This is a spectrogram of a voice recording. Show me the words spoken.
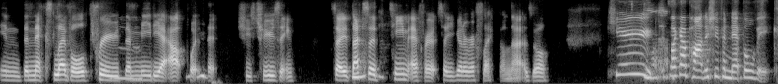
in the next level through mm. the media output that she's choosing. So that's a team effort. So you got to reflect on that as well. Cute. It's like our partnership in netball, Vic.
